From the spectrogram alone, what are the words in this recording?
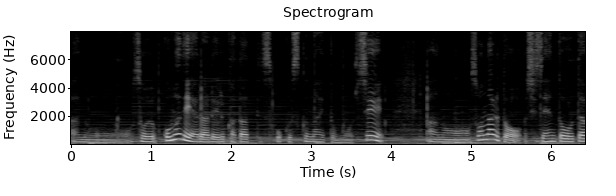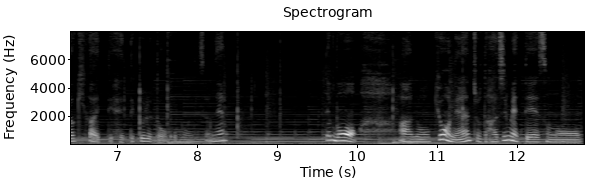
あのそこまでやられる方ってすごく少ないと思うしあのそうなると自然と歌う機会って減ってくると思うんですよね。でもあの今日ねちょっと初めてその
